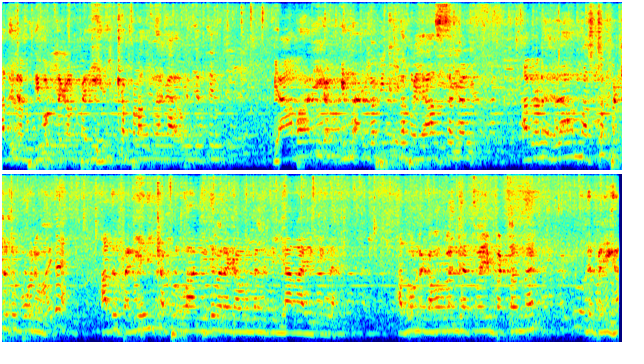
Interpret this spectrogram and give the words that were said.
അതിന്റെ ബുദ്ധിമുട്ടുകൾ പരിഹരിക്കപ്പെടുന്ന കാര്യത്തിൽ വ്യാപാരികൾ ഇന്ന് അനുഭവിക്കുന്ന പ്രയാസങ്ങൾ അവരുടെ എല്ലാം നഷ്ടപ്പെട്ടിട്ട് പോലും അത് പരിഹരിക്കപ്പെടുവാൻ ഇതുവരെ ഗവൺമെന്റ് തയ്യാറായിട്ടില്ല. അതുകൊണ്ട് ഗവൺമെന്റ് എത്രയും പെട്ടെന്ന് ഇത് പരിഹാരം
